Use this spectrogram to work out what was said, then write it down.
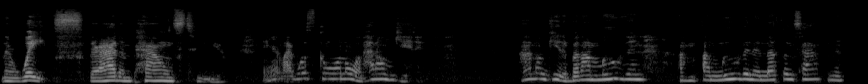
They're weights, they're adding pounds to you. And you're like, what's going on? I don't get it. I don't get it. But I'm moving. I'm, I'm moving and nothing's happening.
